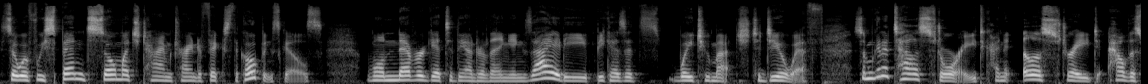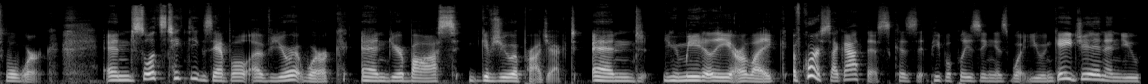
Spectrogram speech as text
So if we spend so much time trying to fix the coping skills, we'll never get to the underlying anxiety because it's way too much to deal with. So I'm going to tell a story to kind of illustrate how this will work. And so let's take the example of you're at work and your boss gives you a project and you immediately are like, "Of course, I got this" because people pleasing is what you engage and you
